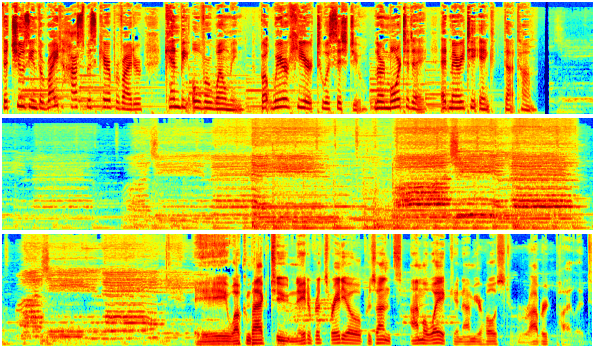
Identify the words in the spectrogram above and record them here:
that choosing the right hospice care provider can be overwhelming, but we're here to assist you. Learn more today at marytinc.com. Hey, welcome back to Native Roots Radio presents I'm Awake, and I'm your host, Robert Pilot.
